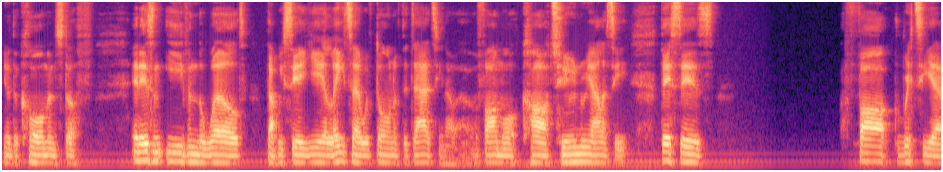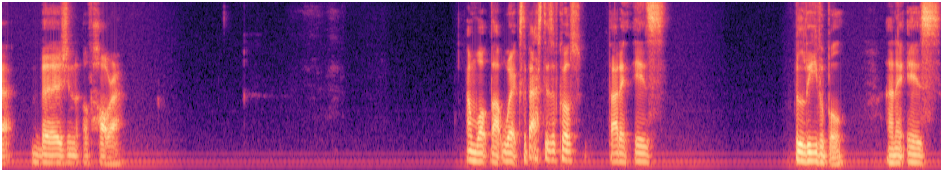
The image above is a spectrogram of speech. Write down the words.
you know, the Corman stuff. It isn't even the world that we see a year later with Dawn of the Dead, you know, a far more cartoon reality. This is a far grittier version of horror And what that works the best is, of course, that it is believable and it is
